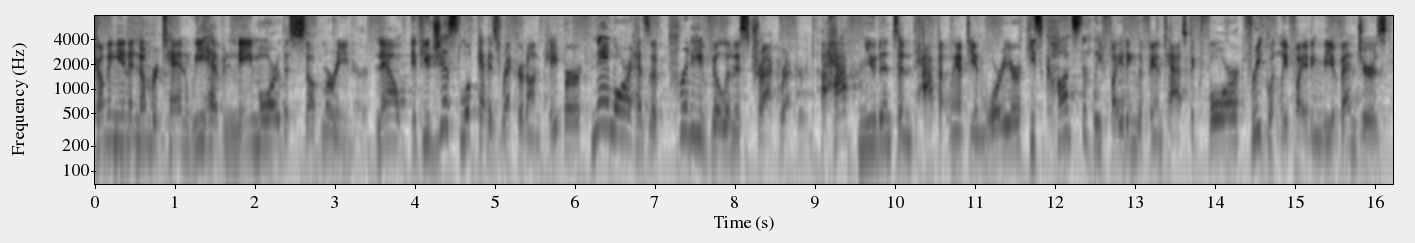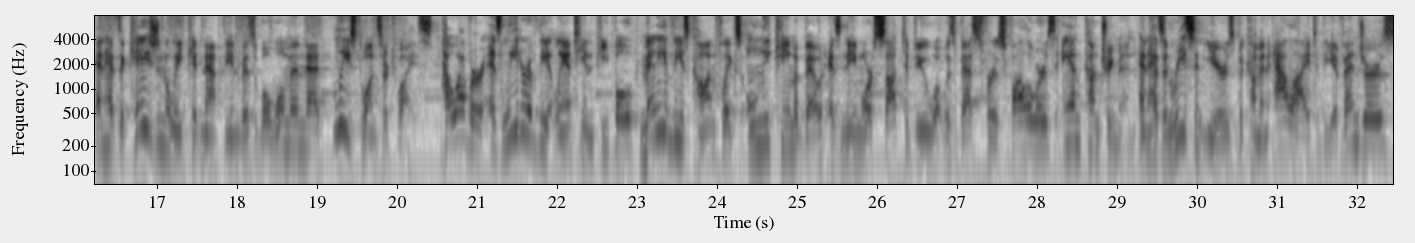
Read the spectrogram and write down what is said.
Coming in at number 10, we have Namor the Submariner. Now, if you just look at his record on paper, Namor has a pretty villainous track record. A half mutant and half Atlantean warrior, he's constantly fighting the Fantastic Four, frequently fighting the Avengers, and has occasionally kidnapped the Invisible Woman at least once or twice. However, as leader of the Atlantean people, many of these conflicts only came about as Namor sought to do what was best for his followers and countrymen, and has in recent recent years become an ally to the Avengers,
